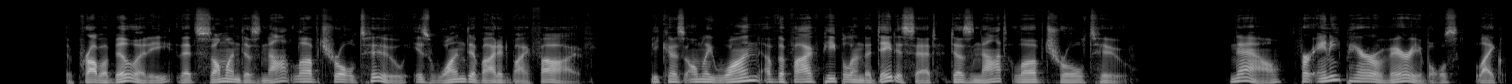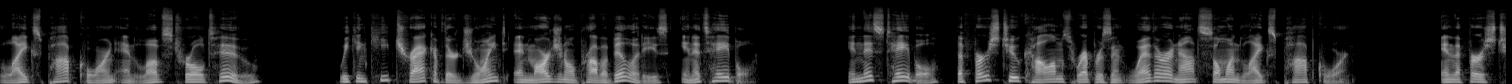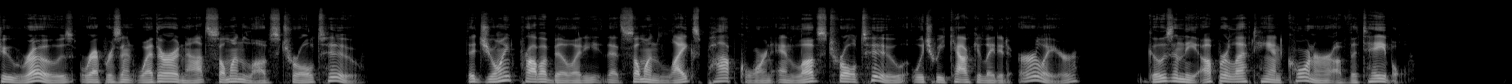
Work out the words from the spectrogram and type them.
The probability that someone does not love Troll 2 is 1 divided by 5, because only one of the five people in the dataset does not love Troll 2. Now, for any pair of variables, like likes popcorn and loves Troll 2, we can keep track of their joint and marginal probabilities in a table. In this table, the first two columns represent whether or not someone likes popcorn. And the first two rows represent whether or not someone loves Troll 2. The joint probability that someone likes popcorn and loves Troll 2, which we calculated earlier, goes in the upper left-hand corner of the table.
